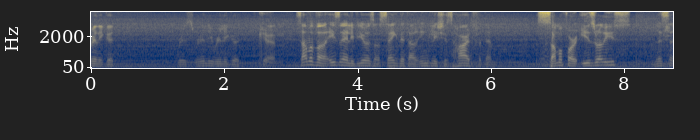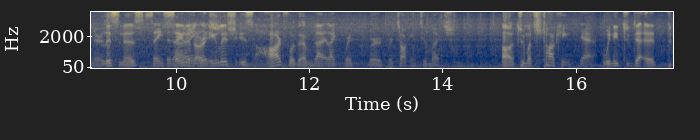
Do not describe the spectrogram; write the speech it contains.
Really good. It's really, really good. Can Some of our Israeli viewers are saying that our English is hard for them. some of our Israelis Listeners, listeners Saying that say our that our English- English is hard for them? like, like we're, we're we're talking too much. Oh, too much talking. Yeah, We need to d- uh, d-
